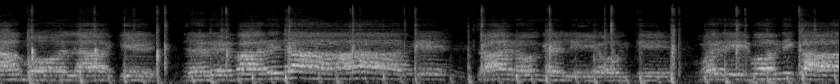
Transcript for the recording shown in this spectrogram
मेरा मौला के दरबार जाके चारों गलियों के गरीबों निकाल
